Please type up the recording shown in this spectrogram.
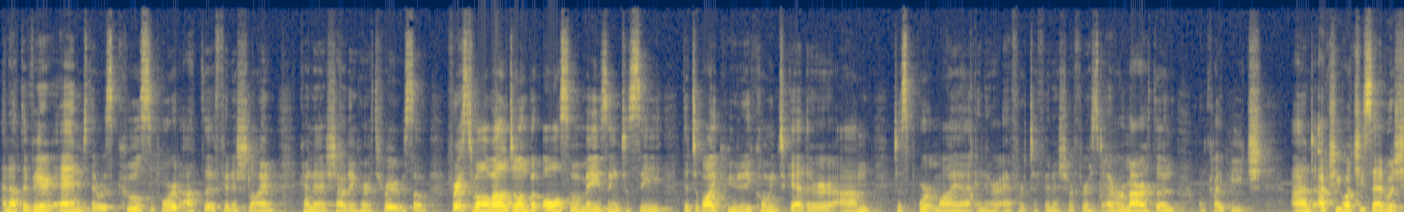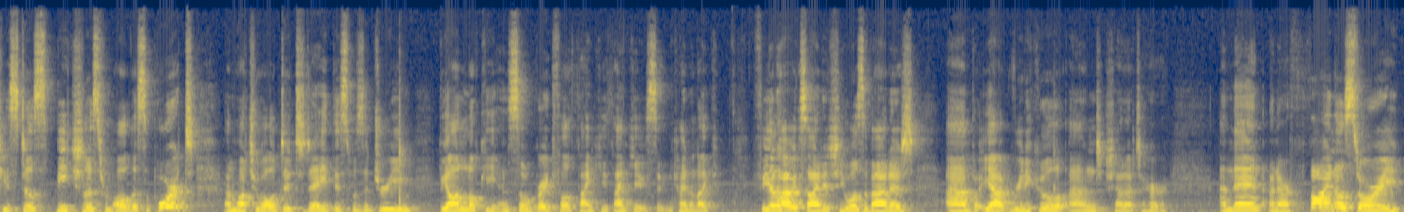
and at the very end, there was cool support at the finish line, kind of shouting her through. So first of all, well done, but also amazing to see the Dubai community coming together um, to support Maya in her effort to finish her first ever marathon on Kite Beach. And actually, what she said was she's still speechless from all the support and what you all did today. This was a dream, beyond lucky, and so grateful. Thank you, thank you. So you kind of like feel how excited she was about it. Um, but yeah, really cool, and shout out to her. And then on our final story,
